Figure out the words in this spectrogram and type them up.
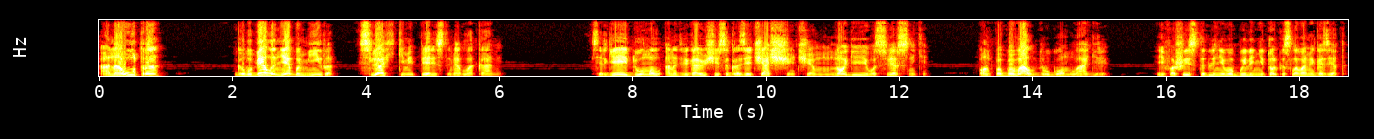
А на утро голубело небо мира с легкими перистыми облаками. Сергей думал о надвигающейся грозе чаще, чем многие его сверстники. Он побывал в другом лагере, и фашисты для него были не только словами газет,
